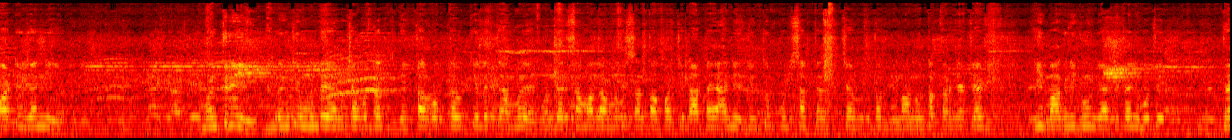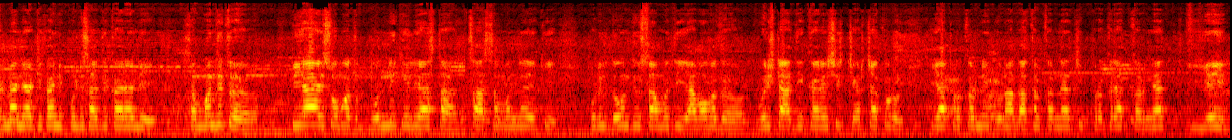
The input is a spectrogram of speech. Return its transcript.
पाटील यांनी मंत्री धनंजय मुंडे यांच्याबद्दल बेताल वक्तव्य केले. त्यामुळे वंजारी समाजामध्ये संतापाची लाट आहे आणि जिंतूर पोलिसात त्यांच्या विरोधात गुन्हा नोंद करण्यात यावी ही मागणी घेऊन या ठिकाणी होते. दरम्यान या ठिकाणी पोलीस अधिकाऱ्यांनी संबंधित पी आय सोबत बोलणी केली असता त्याचं असं म्हणणं आहे की पुढील दोन दिवसामध्ये याबाबत वरिष्ठ अधिकाऱ्यांशी चर्चा करून या प्रकरणी गुन्हा दाखल करण्याची प्रक्रिया करण्यात येईल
